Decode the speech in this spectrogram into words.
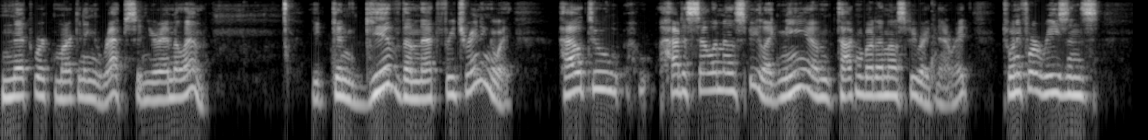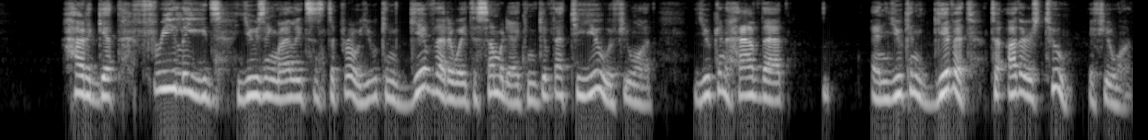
network marketing reps in your MLM you can give them that free training away. How to how to sell MLSP like me I'm talking about MLSP right now right? 24 reasons how to get free leads using my lead system pro. You can give that away to somebody. I can give that to you if you want. You can have that and you can give it to others too if you want.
